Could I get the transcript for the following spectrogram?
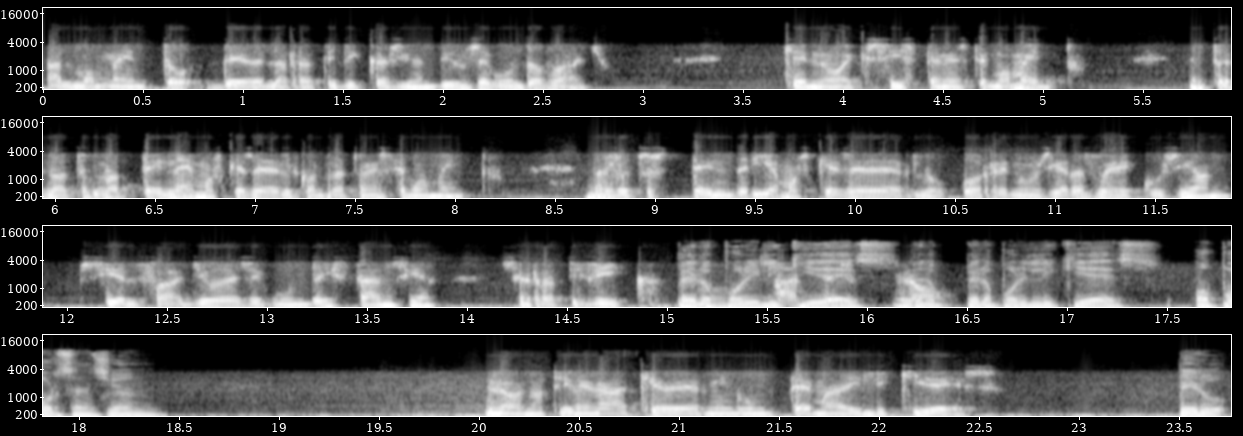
al momento de la ratificación de un segundo fallo, que no existe en este momento. Entonces nosotros no tenemos que ceder el contrato en este momento. Nosotros tendríamos que cederlo o renunciar a su ejecución si el fallo de segunda instancia se ratifica. Pero por iliquidez, Antes, no. pero, pero por iliquidez o por sanción. No, no tiene nada que ver ningún tema de liquidez. Pero,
